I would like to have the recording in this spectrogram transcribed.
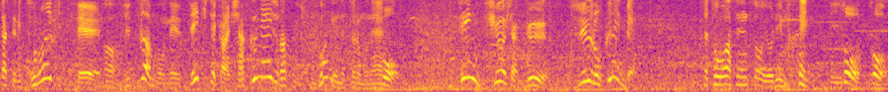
だってねこの駅ってうん。実はもうねできてから100年以上経つんだよ。すごいよねそれもね。そう。1916年だよ。じゃあ東亜戦争より前っていうそうそう。だか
